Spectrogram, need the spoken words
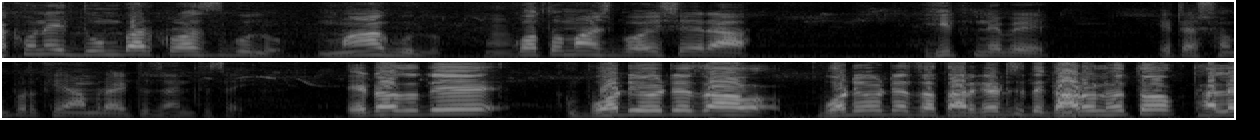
এখন এই দুমবার ক্রসগুলো মাগুলো কত মাস বয়সে এরা হিট নেবে এটা সম্পর্কে আমরা একটু জানতে চাই। এটা যদি বডি ওয়েটে যা বডি ওয়েটে যা টার্গেট যদি গাড়ল হতো তাহলে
